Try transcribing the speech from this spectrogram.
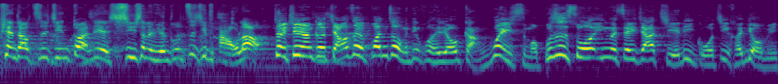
骗到资金断裂，牺牲的员工自己跑了。对，俊阳哥讲到这个，观众一定会很有感。为什么？不是说因为这一家杰力国际很有名，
